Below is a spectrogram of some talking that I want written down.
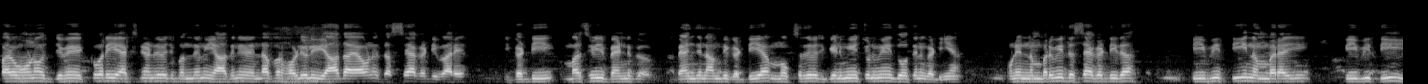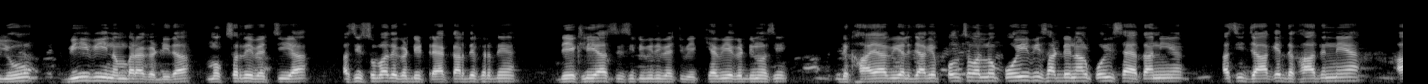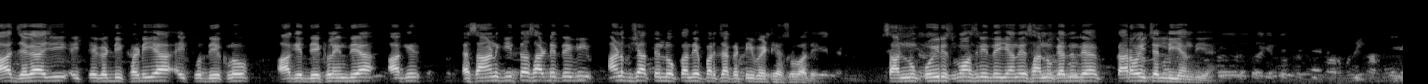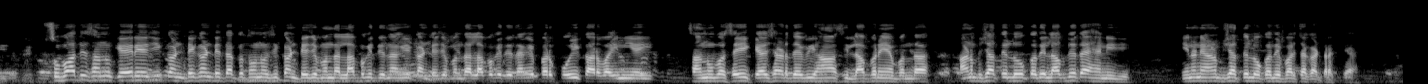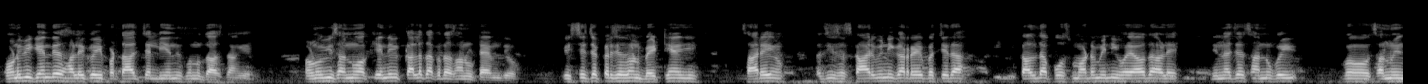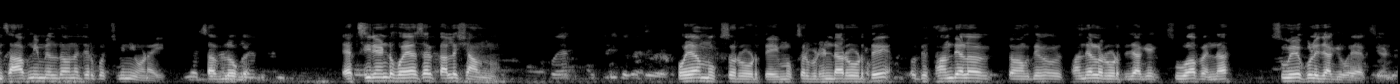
ਪਰ ਹੁਣ ਜਿਵੇਂ ਇੱਕ ਵਾਰੀ ਐਕਸੀਡੈਂਟ ਦੇ ਵਿੱਚ ਬੰਦੇ ਨੂੰ ਯਾਦ ਨਹੀਂ ਰਹਿੰਦਾ, ਪਰ ਹੌਲੀ ਹੌਲੀ ਯਾਦ ਆਇਆ, ਉਹਨੇ ਦੱਸਿਆ ਗੱਡੀ ਬਾਰੇ ਕਿ ਗੱਡੀ ਮਰਸੀਡੀਜ਼ ਬੈਂਡ ਬੈਂਜ ਨਾਮ ਦੀ ਗੱਡੀ ਆ। ਮੁਕਤਸਰ ਦੇ ਵਿੱਚ ਗਿਣਵੀਆਂ ਚੁਣਵੀਆਂ ਹੀ ਦੋ ਤਿੰਨ ਗੱਡੀਆਂ। ਉਹਨੇ ਨੰਬਰ ਵੀ ਦੱਸਿਆ ਗੱਡੀ ਦਾ। PB 30 ਨੰਬਰ ਹੈ ਜੀ। PB 30 U 20 ਨੰਬਰ ਆ ਗੱਡੀ ਦਾ। ਮੁਕਤਸਰ ਦੇ ਵਿੱਚ ਹੀ ਆ। ਅਸੀਂ ਸਵੇਰ ਦੇ ਗੱਡੀ ਟਰੈਕ ਕਰਦੇ ਫਿਰਦੇ ਆ। ਦੇਖ ਲਿਆ, ਸੀਸੀਟੀਵੀ ਦੇ ਵਿੱਚ ਵੇਖਿਆ ਵੀ ਇਹ ਗੱਡੀ ਨੂੰ ਅਸੀਂ। ਦਿਖਾਇਆ ਵੀ ਹੈ, ਲਿਜਾ ਕੇ ਪੁਲਿਸ ਵੱਲੋਂ ਕੋਈ ਵੀ ਸਾਡੇ ਨਾਲ ਕੋਈ ਸਹਾਇਤਾ ਨਹੀਂ ਹੈ। ਅਸੀਂ ਜਾ ਕੇ ਦਿਖਾ ਦਿੰਨੇ ਆ। ਆਹ ਜਗ੍ਹਾ ਜੀ, ਇੱਥੇ ਗੱਡੀ ਖੜੀ ਆ, ਇੱਥੋਂ ਦੇਖ ਲਓ, ਆ ਕੇ ਦੇਖ ਲੈਂਦੇ ਆ। ਆ ਕੇ ਆਸਾਨ ਕੀਤਾ ਸਾਡੇ ਤੇ ਵੀ, ਅਣਪਛਾਤੇ ਲੋਕਾਂ ਦੇ ਪਰਚਾ ਕੱਟੀ ਬੈਠੇ ਆ ਸਵੇਰ ਦੇ। ਸਾਨੂੰ ਕੋਈ ਰਿਸਪਾਂਸ ਨਹੀਂ ਦੇਈ ਜਾਂਦੇ, ਸਾਨੂੰ ਕਹਿ ਦਿੰਦੇ ਆ, ਕਾਰਵਾਈ ਚੱਲੀ ਜਾਂਦੀ ਹੈ। ਸਵੇਰ ਦੇ ਸਾਨੂੰ ਕਹਿ ਰਹੇ ਜੀ, ਘੰਟੇ ਘੰਟੇ ਤੱਕ ਤੁਹਾਨੂੰ ਅਸੀਂ ਘੰਟੇ 'ਚ ਬੰਦਾ ਲੱਭ ਕੇ ਦੇ ਦਾਂਗੇ, ਘੰਟੇ 'ਚ ਬੰਦਾ ਲੱਭ ਕੇ ਦੇ ਦਾਂਗੇ, ਪਰ ਕੋਈ ਕਾਰਵਾਈ ਨਹੀਂ ਆਈ। ਸਾਨੂੰ ਬਸ ਇਹੀ ਕਹਿ ਛੱਡਦੇ ਵੀ ਹਾਂ, ਅਸੀਂ ਲੱਭ ਰਹੇ ਹਾਂ ਬੰਦਾ। ਅਣਪਛਾਤੇ ਲੋਕ ਕਦੇ ਲੱਭਦੇ ਤਾਂ ਹੈ ਨਹੀਂ ਜੀ। ਇਹਨਾਂ ਨੇ ਅਣਪਛਾਤੇ ਲੋਕਾਂ ਦੇ ਪਰਚਾ ਕੱਟ ਰੱਖਿਆ। ਹੁਣ ਵੀ ਕਹਿੰਦੇ ਹਾਲੇ ਕੋਈ ਪੜਤਾਲ ਚੱਲੀ ਜਾਂਦੀ, ਤੁਹਾਨੂੰ ਦੱਸ ਦਾਂਗੇ। ਹੁਣ ਉਹ ਵੀ ਸਾਨੂੰ ਆਖੀ ਜਾਂਦੇ ਵੀ ਕੱਲ ਤੱਕ ਦਾ ਸਾਨੂੰ ਟਾਈਮ ਦਿਓ। ਇਸੇ ਚੱਕਰ 'ਚ ਹੁਣ ਬੈਠੇ ਆ ਜੀ। ਸਾਰੇ ਅਸੀਂ ਸੰਸਕਾਰ ਵੀ ਨਹੀਂ ਕਰ ਰਹੇ ਬੱਚੇ ਦਾ। ਕੱਲ ਦਾ ਪੋਸਟਮਾਰਟਮ ਵੀ ਨਹੀਂ ਹੋਇਆ ਉਹਦਾ ਹਾਲੇ। ਜਿੰਨਾ ਚਿਰ ਸਾਨੂੰ ਕੋਈ ਸਾਨੂੰ ਇਨਸਾਫ ਨਹੀਂ ਮਿਲਦਾ, ਉਹਨਾਂ ਚਿਰ ਕੁਝ ਵੀ ਨਹੀਂ ਹੋਣਾ ਜੀ। ਸਭ ਲੋਕ ਐਕਸੀਡੈਂਟ ਹੋਇਆ ਸਰ ਕੱਲ ਸ਼ਾਮ ਨੂੰ। ਹੋਇਆ ਮੁਕਤਸਰ ਰੋਡ ਤੇ ਮੁਕਤਸਰ ਬਠਿੰਡਾ ਰੋਡ ਤੇ ਉੱਥੇ ਥਾਂਦੇ ਵਾਲਾ ਚੌਂਕ ਦੇ ਥਾਂਦੇ ਵਾਲਾ ਰੋਡ ਤੇ ਜਾ ਕੇ ਸੂਆ ਪੈਂਦਾ ਸੂਏ ਕੋਲੇ ਜਾ ਕੇ ਹੋਇਆ ਐਕਸੀਡੈਂਟ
